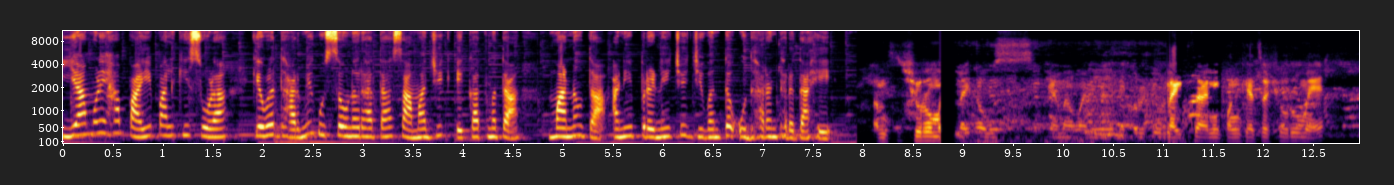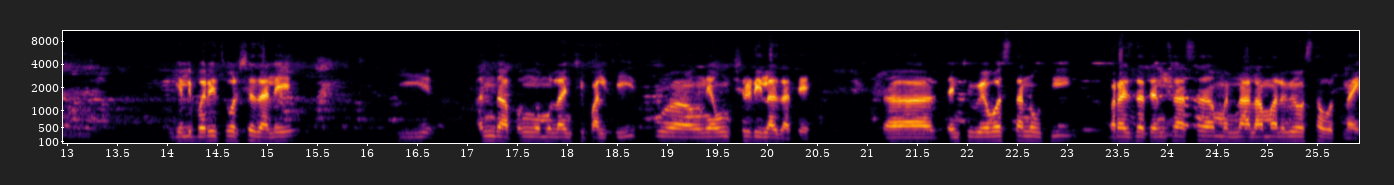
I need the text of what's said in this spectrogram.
यामुळे हा पायी पालखी सोहळा केवळ धार्मिक उत्सव न राहता सामाजिक एकात्मता मानवता आणि प्रेरणेचे जिवंत उदाहरण ठरत आहे. आमचं शोरूम लाइट हाऊस या नावाने डेकोरेटिव्ह लाईटचं आणि पंख्याचं शोरूम आहे. गेली बरेच वर्ष झाले की अंध अपंग मुलांची पालखी पुण्याहून नेऊन शिर्डीला जाते. त्यांची व्यवस्था नव्हती. बऱ्याचदा त्यांचं असं म्हणणं आलं आम्हाला व्यवस्था होत नाही.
